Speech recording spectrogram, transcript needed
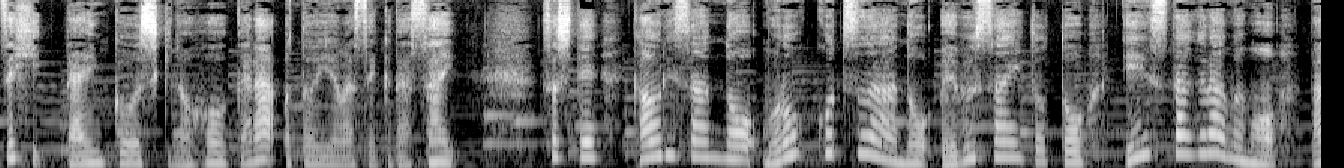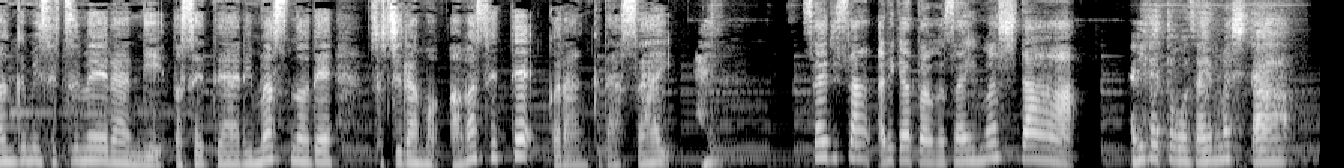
ぜひ LINE 公式の方からお問い合わせください。そして、かおりさんのモロッコツアーのウェブサイトとインスタグラムも番組説明欄に載せてありますので、そちらも合わせてご覧ください。はい。さゆりさん、ありがとうございました。ありがとうございました。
